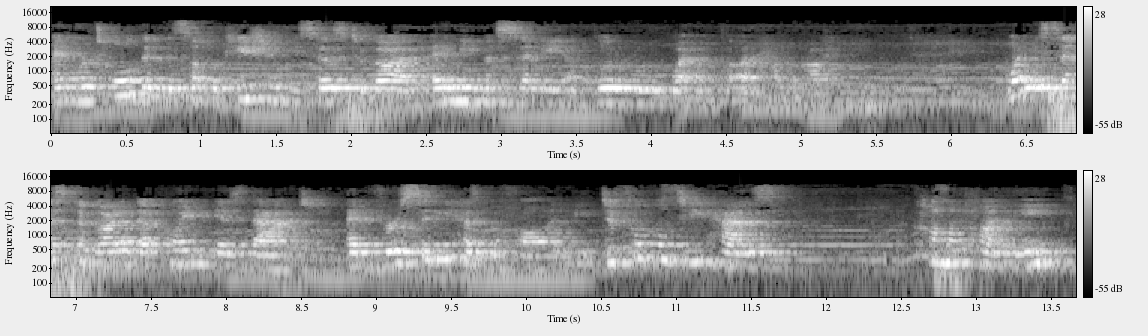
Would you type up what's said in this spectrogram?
And we're told that the supplication he says to God, "Ani masani wa What he says to God at that point is that adversity has befallen me, difficulty has come upon me,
